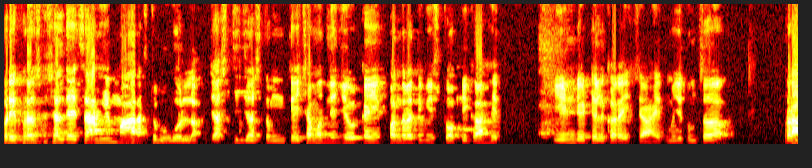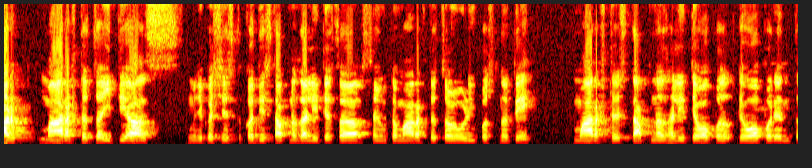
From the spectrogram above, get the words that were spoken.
प्रेफरन्स कशाला द्यायचा आहे? महाराष्ट्र भूगोलला. जास्तीत जास्त. मग त्याच्यामधले जे काही पंधरा ते वीस टॉपिक आहेत इन डिटेल करायचे आहेत. म्हणजे तुमचं प्रा महाराष्ट्राचा इतिहास म्हणजे कशी कधी स्थापना झाली त्याचा संयुक्त महाराष्ट्र चळवळीपासून ते महाराष्ट्र स्थापना झाली तेव्हा तेव्हापर्यंत.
